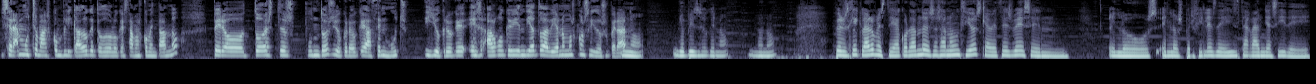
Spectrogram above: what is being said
será mucho más complicado que todo lo que estamos comentando, pero todos estos puntos yo creo que hacen mucho y yo creo que es algo que hoy en día todavía no hemos conseguido superar. No, yo pienso que no, no, no. Pero es que, claro, me estoy acordando de esos anuncios que a veces ves en, en, los, en los perfiles de Instagram y así de,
